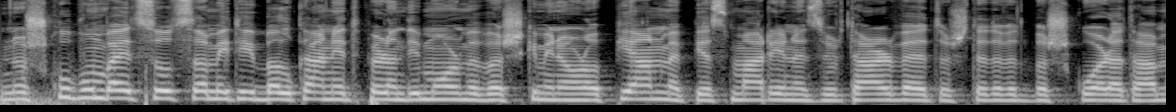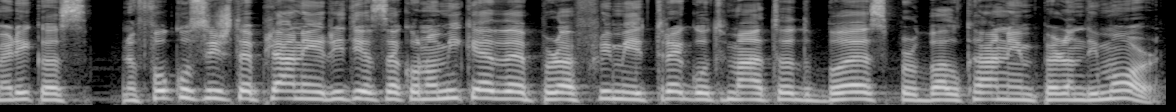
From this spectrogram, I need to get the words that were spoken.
Në Shkup u mbajt sot samiti i Ballkanit Perëndimor me Bashkimin Evropian me pjesëmarrjen e zyrtarëve të Shteteve të Bashkuara të Amerikës. Në fokus ishte plani i rritjes ekonomike dhe përafrimi i tregut me atë të BE-së për Ballkanin Perëndimor.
